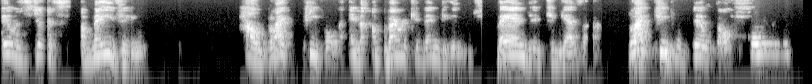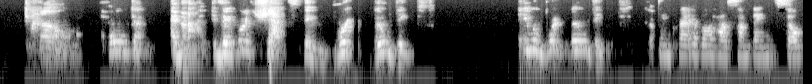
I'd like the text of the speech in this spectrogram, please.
It was just amazing how black people and American Indians banded together. Black people built a whole town, whole town. And I, they weren't shacks, they were brick buildings. They were brick buildings. It's incredible how something so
